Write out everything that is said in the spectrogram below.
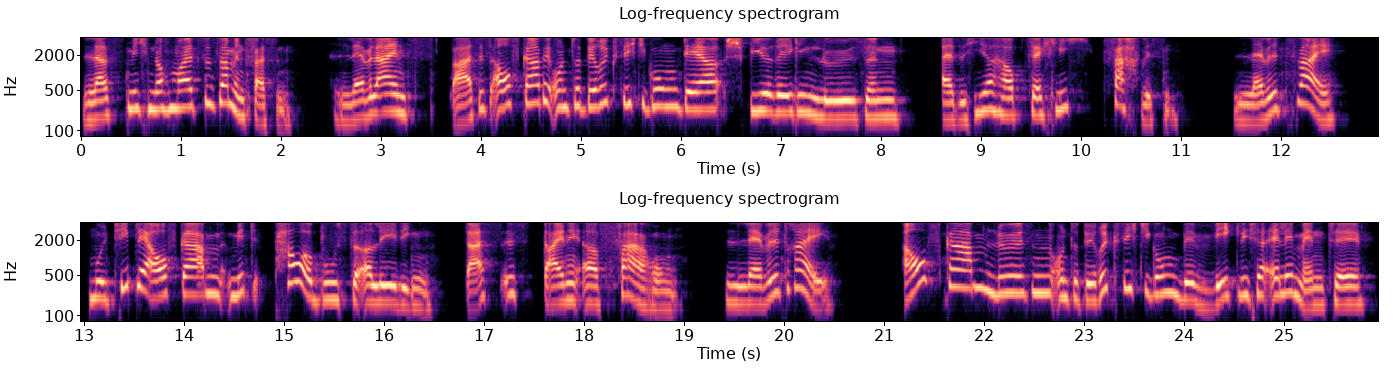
Lass mich nochmal zusammenfassen. Level 1. Basisaufgabe unter Berücksichtigung der Spielregeln lösen. Also hier hauptsächlich Fachwissen. Level 2. Multiple Aufgaben mit Power Booster erledigen. Das ist deine Erfahrung. Level 3. Aufgaben lösen unter Berücksichtigung beweglicher Elemente.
